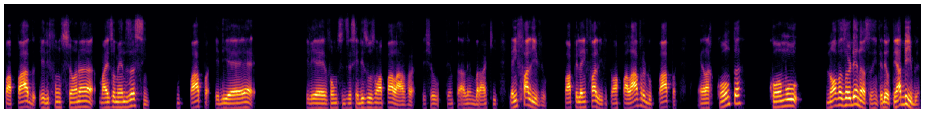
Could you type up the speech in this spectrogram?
papado, ele funciona mais ou menos assim. O papa, ele é ele é, vamos dizer assim, eles usam a palavra, deixa eu tentar lembrar aqui, ele é infalível. O papa ele é infalível. Então, a palavra do papa, ela conta como novas ordenanças, entendeu? Tem a Bíblia.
